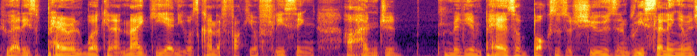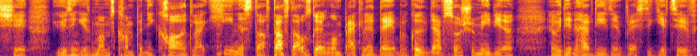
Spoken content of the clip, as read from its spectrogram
who had his parent working at Nike and he was kind of fucking fleecing a hundred million pairs of boxes of shoes and reselling them and shit using his mum's company card, like heinous stuff, stuff that was going on back in the day. But because we didn't have social media and we didn't have these investigative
